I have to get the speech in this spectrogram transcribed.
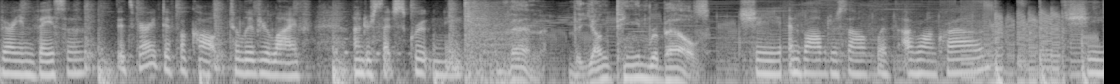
very invasive. It's very difficult to live your life under such scrutiny. Then, the young teen rebels. She involved herself with a wrong crowd. She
